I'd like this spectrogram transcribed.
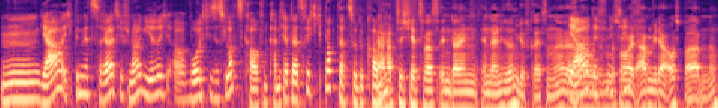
Mm, ja, ich bin jetzt relativ neugierig, äh, wo ich diese Slots kaufen kann. Ich habe da jetzt richtig Bock dazu Da bekommen. hat sich jetzt was in dein, in dein Hirn gefressen, ne? Da Ja, da definitiv. müssen wir heute Abend wieder ausbaden, ne?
